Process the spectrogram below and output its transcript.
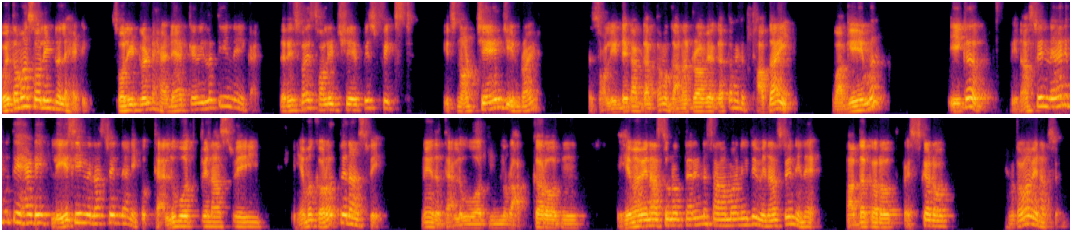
ඔය තමයි solid වල හැටි. solid වලට හැඩයක් ඇවිල්ලා තියෙන එකයි. That is why solid shape is fixed. It's not changing, right? solid එකක් ගත්තම ඝන ද්‍රව්‍යයක් ගත්තම ඒක තදයි. වගේම ඒක වෙනස් වෙන්නේ නැහැනේ පුතේ හැඩේ. ලේසියෙන් වෙනස් වෙන්නේ නැහැනේ. කො තැළුවොත් වෙනස් වෙයි. එහෙම කරොත් වෙනස් වෙයි. නේද? තැළුවොත් රත් කරොත් එහෙම වෙනස් වුණොත් ඇරෙන්න සාමාන්‍ය විදිහට වෙනස් වෙන්නේ නැහැ. තද කරොත්, ප්‍රෙස් කරොත් එහෙම තමයි වෙනස් වෙන්නේ.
